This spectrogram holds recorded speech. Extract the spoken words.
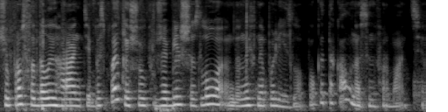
щоб просто дали гарантії безпеки, щоб вже більше зло до них не полізло. Поки така у нас інформація.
